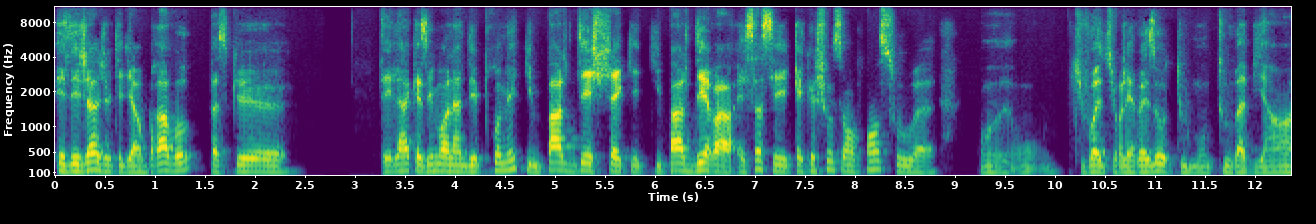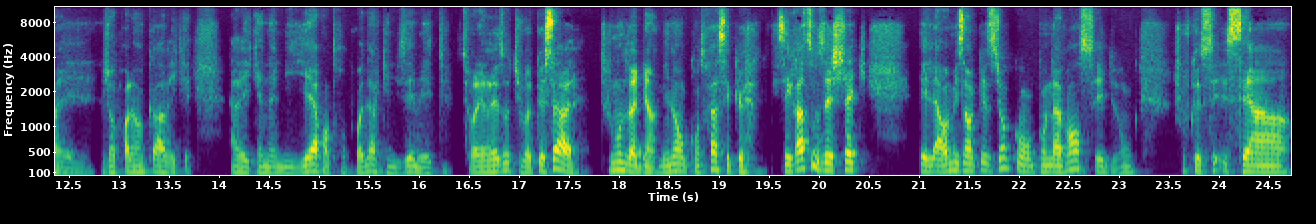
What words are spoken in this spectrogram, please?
Et déjà, je vais te dire bravo parce que tu es là quasiment l'un des premiers qui me parle d'échecs et qui parle d'erreurs. Et ça, c'est quelque chose en France où euh, tu vois sur les réseaux, tout le monde, tout va bien. Et j'en parlais encore avec, avec un ami hier, entrepreneur, qui me disait, mais sur les réseaux, tu vois que ça, tout le monde va bien. Mais non, au contraire, c'est que c'est grâce aux échecs et la remise en question qu'on avance. Et donc, je trouve que c'est un,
